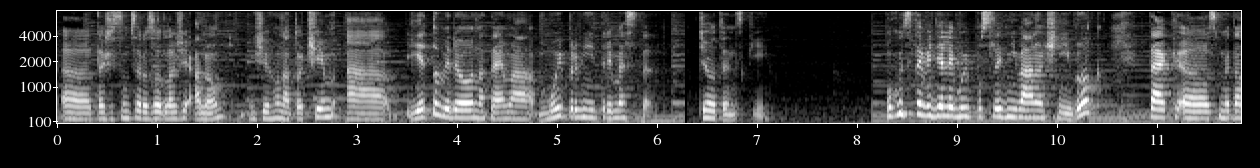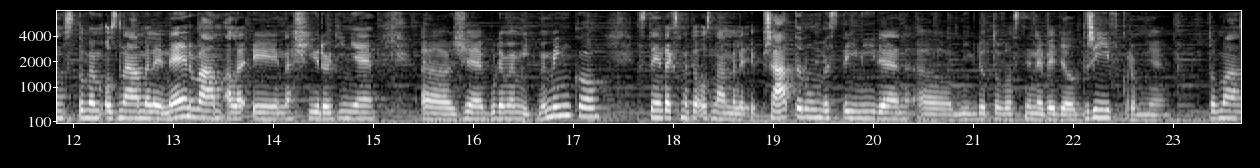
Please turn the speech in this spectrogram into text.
Uh, takže jsem se rozhodla, že ano, že ho natočím a je to video na téma můj první trimestr, těhotenský. Pokud jste viděli můj poslední vánoční vlog, tak uh, jsme tam s Tomem oznámili nejen vám, ale i naší rodině, uh, že budeme mít miminko. Stejně tak jsme to oznámili i přátelům ve stejný den. Uh, nikdo to vlastně nevěděl dřív, kromě Toma,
